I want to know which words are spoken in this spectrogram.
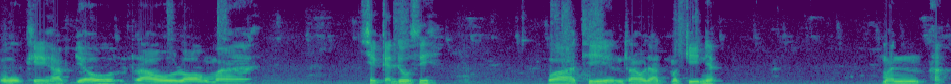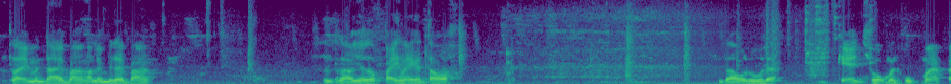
โอเคครับ เดี๋ยวเราลองมาเช็คกันดูสิว่าที่เราดัดเมื่อกี้เนี่ย มันอะไรมันได้บ้างอะไรไม่ได้บ้าง เราจะต้องไปไหนกันต่อ เรารู้แล้ว แกนโชคมันหุบมากไป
